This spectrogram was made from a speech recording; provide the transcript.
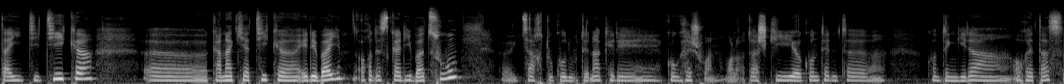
Tahititik, uh, Kanakiatik uh, ere bai, ordezkari batzu, uh, itzartuko dutenak ere kongresuan. Voilà, aski kontent, uh, kontent gira horretaz,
